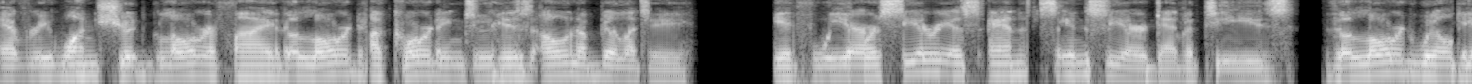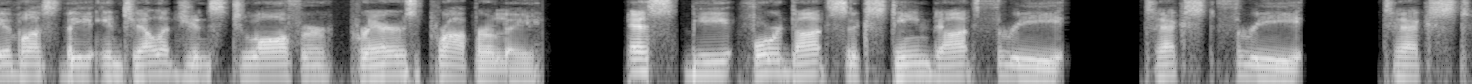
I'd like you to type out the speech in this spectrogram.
everyone should glorify the Lord according to his own ability. If we are serious and sincere devotees, the Lord will give us the intelligence to offer prayers properly. SB 4.16.3. Text 3. Text.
